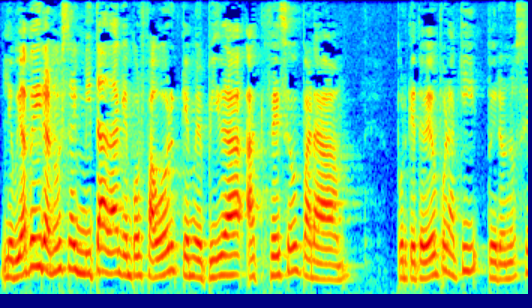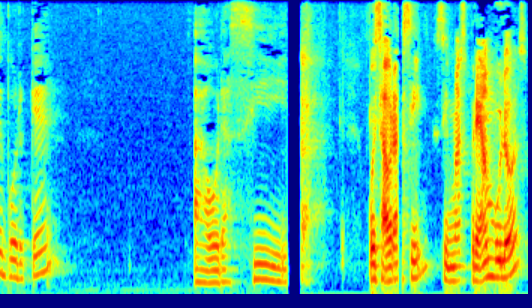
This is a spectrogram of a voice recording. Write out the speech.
le voy a pedir a nuestra invitada que por favor que me pida acceso para... porque te veo por aquí, pero no sé por qué. Ahora sí. Pues ahora sí, sin más preámbulos,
